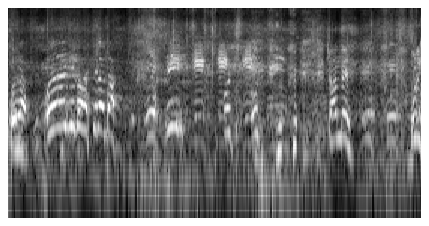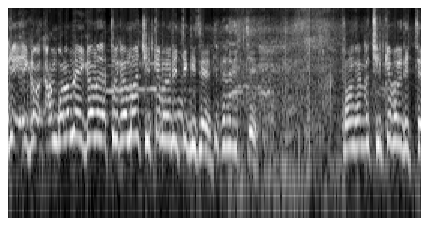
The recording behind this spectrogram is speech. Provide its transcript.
ওরা ওরা যেতে পারছে না টান দে। ওর কি এই কা- আমি বললাম না এই কারণে যাচ্ছে না ছিটকে ফেলে দিচ্ছে কিসে? ফেলে দিচ্ছে। গানটা ছিটকে ফেলে দিচ্ছে।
